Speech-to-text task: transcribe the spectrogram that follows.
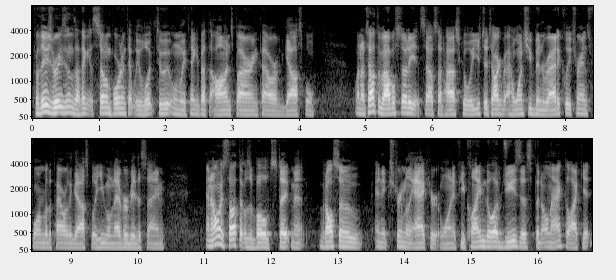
For these reasons, I think it's so important that we look to it when we think about the awe inspiring power of the gospel. When I taught the Bible study at Southside High School, we used to talk about how once you've been radically transformed by the power of the gospel, you will never be the same. And I always thought that was a bold statement, but also an extremely accurate one. If you claim to love Jesus but don't act like it,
